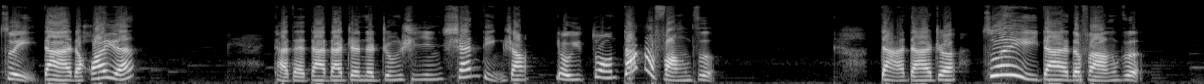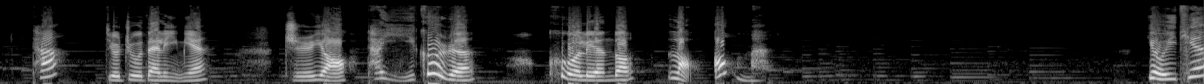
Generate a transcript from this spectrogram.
最大的花园。他在大大镇的中心山顶上有一幢大房子，大大镇最大的房子，他就住在里面。只有他一个人，可怜的老傲慢。有一天，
